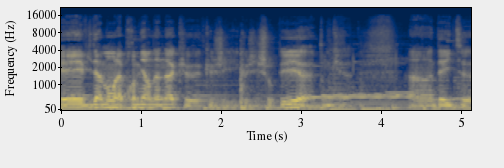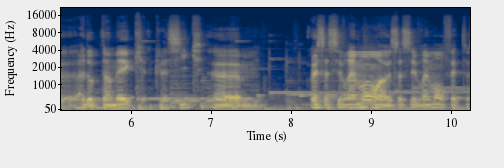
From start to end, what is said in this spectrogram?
Et évidemment la première nana que, que j'ai chopée, euh, donc euh, un date adopte un mec classique. ouais, ça c'est vraiment, ça c'est vraiment en fait.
